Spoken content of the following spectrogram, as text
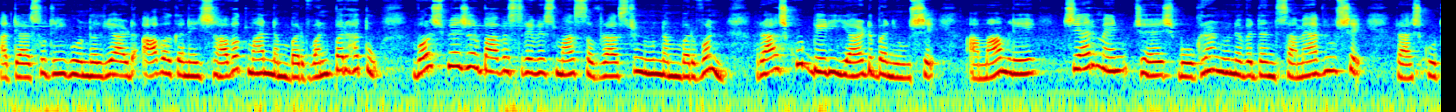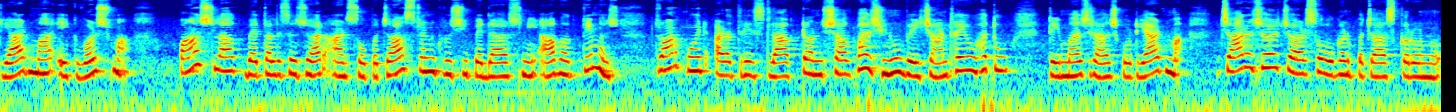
અત્યાર સુધી ગોંડલ યાર્ડ આવક અને જાવકમાં નંબર વન પર હતું. વર્ષ બે હજાર બાવીસ ત્રેવીસમાં સૌરાષ્ટ્રનું number one Rajkot Bedi yard બન્યું છે. આ મામલે ચેરમેન જયેશ બોઘરાનું નિવેદન સામે આવ્યું છે. રાજકોટ યાર્ડમાં એક વર્ષમાં પાંચ લાખ બેતાલીસ હજાર આઠસો પચાસ ટન કૃષિ પેદાશની આવક તેમજ ત્રણ પોઈન્ટ આડત્રીસ લાખ ટન શાકભાજીનું વેચાણ થયું હતું. તેમજ રાજકોટ યાર્ડમાં ચાર હજાર ચારસો ઓગણપચાસ કરોડનું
